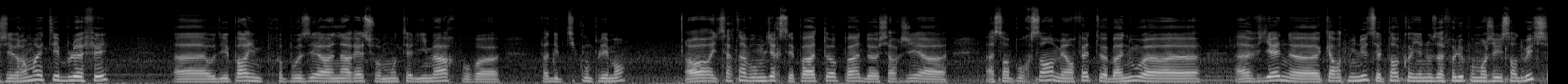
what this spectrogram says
j'ai vraiment été bluffé. au départ, il me proposait un arrêt sur Montélimar pour faire des petits compléments. Alors certains vont me dire que c'est pas top hein, de charger à 100%, mais en fait, bah, nous à Vienne, 40 minutes, c'est le temps qu'il nous a fallu pour manger les sandwichs.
